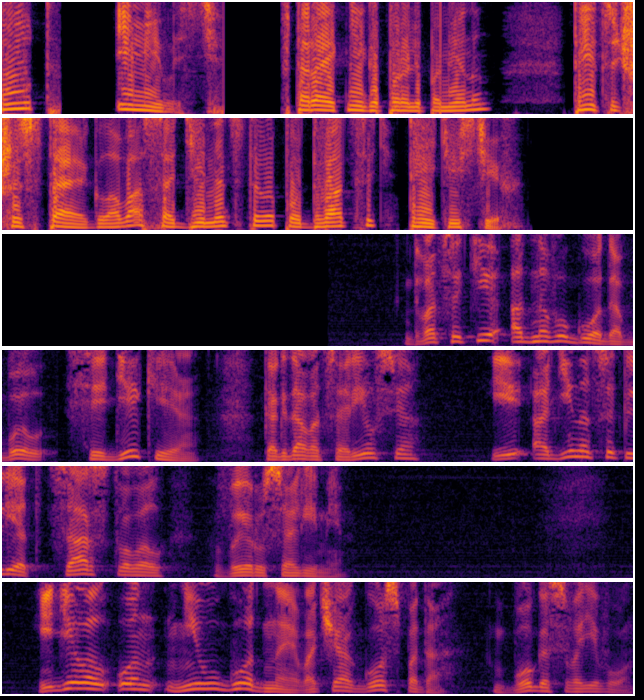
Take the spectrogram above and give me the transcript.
суд и милость. Вторая книга Паралипоменон, 36 глава с 11 по 23 стих. Двадцати одного года был Седекия, когда воцарился, и одиннадцать лет царствовал в Иерусалиме. И делал он неугодное в очах Господа, Бога своего.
